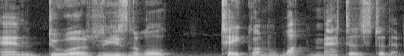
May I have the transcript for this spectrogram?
and do a reasonable take on what matters to them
